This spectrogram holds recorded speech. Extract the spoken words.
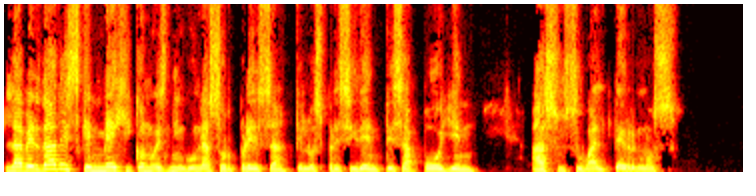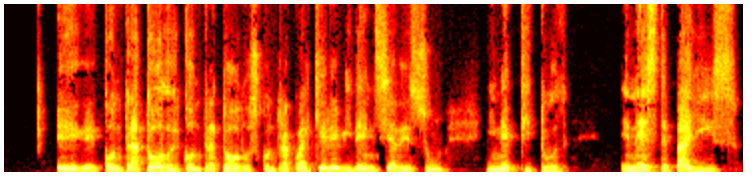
La verdad es que en México no es ninguna sorpresa que los presidentes apoyen a sus subalternos eh, contra todo y contra todos, contra cualquier evidencia de su ineptitud. En este país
